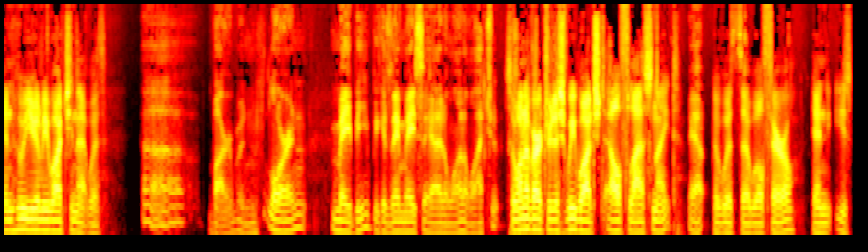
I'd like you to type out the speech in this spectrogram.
And who are you going to be watching that with? Uh, Barb and Lauren, maybe because they may say I don't want to watch it. So one of our traditions, we watched Elf last night Yeah, with uh, Will Ferrell, and it's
